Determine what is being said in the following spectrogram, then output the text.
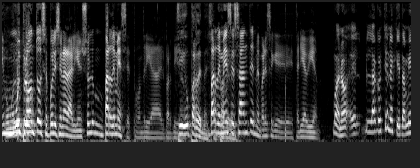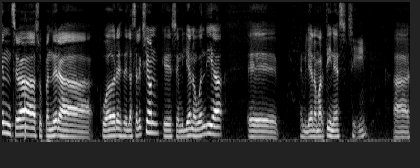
Es Como muy otro- pronto, se puede lesionar a alguien. Yo un par de meses pondría el partido. Sí, un par de meses, Un par de un par de meses antes me parece que estaría bien. Bueno, el- la cuestión es que también se va a suspender a jugadores de la selección, que es Emiliano Buendía, eh, Emiliano Martínez, Sí. a,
